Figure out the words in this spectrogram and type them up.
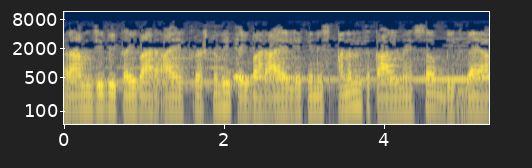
राम जी भी कई बार आए, कृष्ण भी कई बार आए, लेकिन इस अनंत काल में सब बीत गया।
